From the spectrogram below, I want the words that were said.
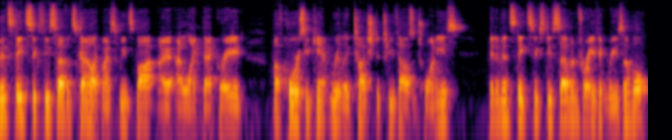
Mint State 67 is kind of like my sweet spot. I, I like that grade. Of course, you can't really touch the 2020s in a mint-state 67 for anything reasonable.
